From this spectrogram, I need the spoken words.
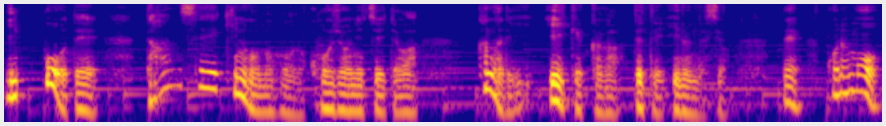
一方で、男性機能の方の向上については、かなりいい結果が出ているんですよ。で、これも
